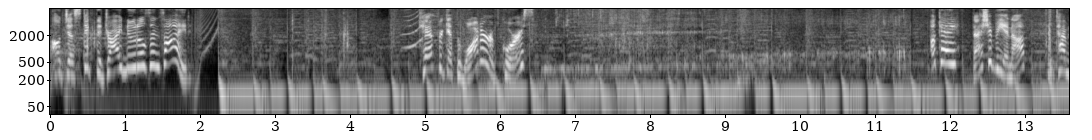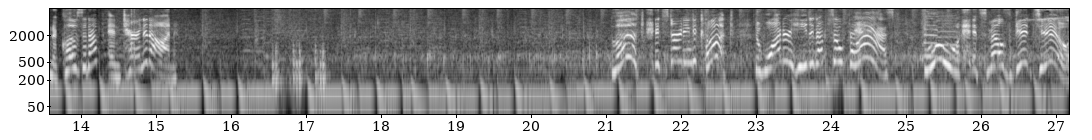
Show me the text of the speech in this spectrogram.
I'll just stick the dried noodles inside. Can't forget the water, of course. Okay, that should be enough. Time to close it up and turn it on. Look! It's starting to cook! The water heated up so fast! Ooh, it smells good too!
